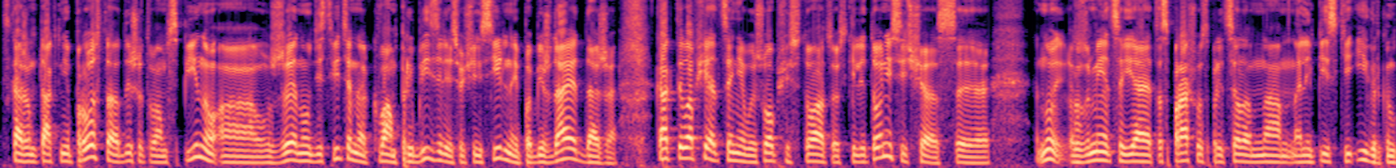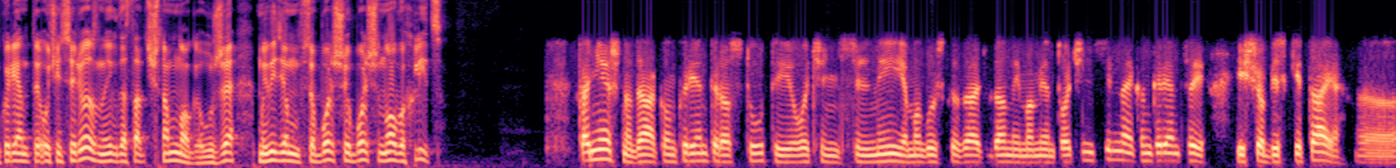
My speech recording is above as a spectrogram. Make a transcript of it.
скажем так, не просто дышат вам в спину, а уже, ну, действительно к вам приблизились очень сильно и побеждают даже. Как ты вообще оцениваешь общую ситуацию в Скелетоне сейчас? Ну, разумеется, я это спрашиваю с прицелом на Олимпийские игры. Конкуренты очень серьезные, их достаточно много. Уже мы видим все больше и больше новых лиц. Конечно, да, конкуренты растут и очень сильны. Я могу сказать, в данный момент очень сильная конкуренция еще без Китая. Э,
